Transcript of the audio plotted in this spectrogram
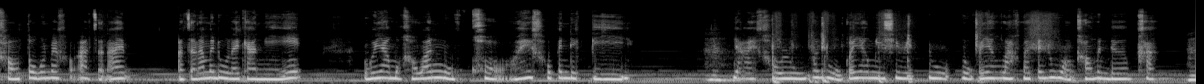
เขาโตขึ้นไปเขาอาจจะได้ อาจจะได้มาดูรายการนี้หนู ก็อยากบอกเขาว่าหนูขอให้เขาเป็นเด็กดีอยากให้เขารู้ว่าหนูก็ยังมีชีวิตอยู่หนูก็ยังรักและเป็นห่วงเขาเหมือนเดิมค่ะ อื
